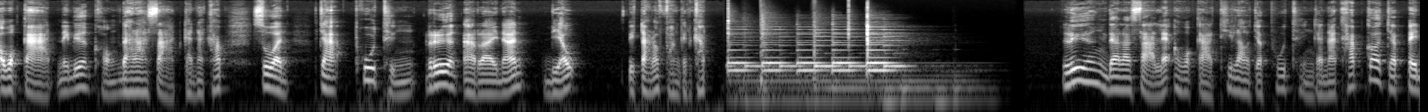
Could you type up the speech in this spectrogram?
อวกาศในเรื่องของดาราศาสตร์กันนะครับ ส่วนจะพูดถึงเรื่องอะไรนั้น เดี๋ยวติดตามรับฟังกันครับ เรื่องดาราศาสตร์และอวกาศที่เราจะพูดถึงกันนะครับ ก็จะเป็น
